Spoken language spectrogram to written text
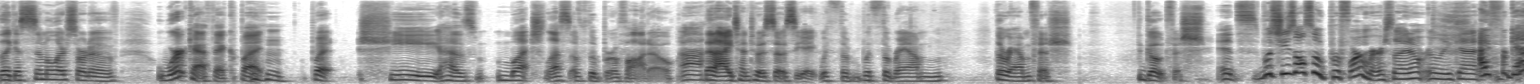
like a similar sort of work ethic, but mm-hmm. but." She has much less of the bravado Ah. that I tend to associate with the with the ram, the ramfish, the goatfish. it's well she's also a performer, so I don't really get I forget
